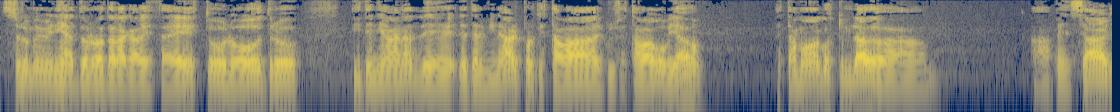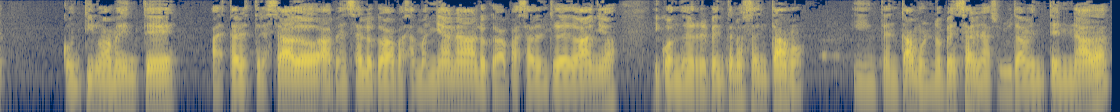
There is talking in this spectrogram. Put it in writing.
Solo me venía todo el rato a la cabeza esto, lo otro, y tenía ganas de, de terminar porque estaba, incluso estaba agobiado estamos acostumbrados a, a pensar continuamente, a estar estresados, a pensar lo que va a pasar mañana, lo que va a pasar dentro de dos años, y cuando de repente nos sentamos intentamos no pensar en absolutamente nada,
